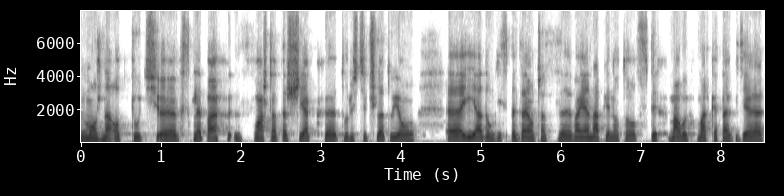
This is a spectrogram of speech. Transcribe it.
można odczuć e, w sklepach, zwłaszcza też jak e, turyści przylatują i jadą i spędzają czas w Ajanapie, no to w tych małych marketach, gdzie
